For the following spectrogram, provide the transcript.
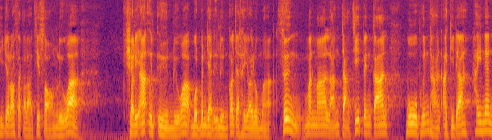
ฮิจรัสศักราชที่ 2 หรือว่าชริอะอื่น ๆ หรือว่าบทบัญญัติอื่น ๆ ก็จะทยอยลงมา ซึ่งมันมาหลังจากที่เป็นการปูพื้นฐานอากิดะให้แน่น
